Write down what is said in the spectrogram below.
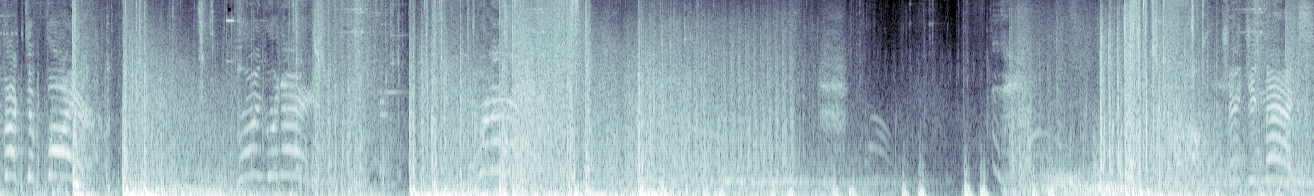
Effective fire! Throwing grenade! Changing mags!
